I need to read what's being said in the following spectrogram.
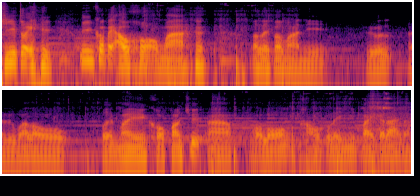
ชีตัวเอง วิ่งเข้าไปเอาของมา อะไรประมาณนี้ หรือหรือว่าเราเปิดไม่ขอความช่วยอ่าขอร้องเขาอะไรอย่างนี้ไปก็ได้นะ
